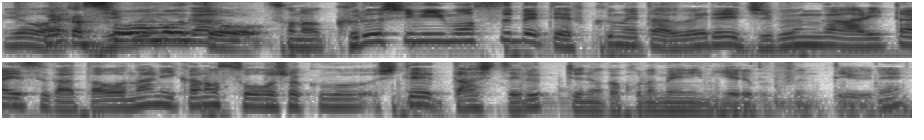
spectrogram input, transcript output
要はなんかそう思うと自分がその苦しみも全て含めた上で自分がありたい姿を何かの装飾をして出してるっていうのがこの目に見える部分っていうね。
